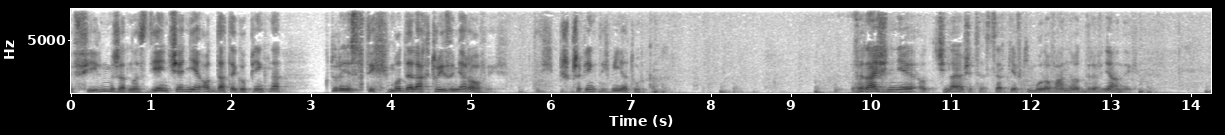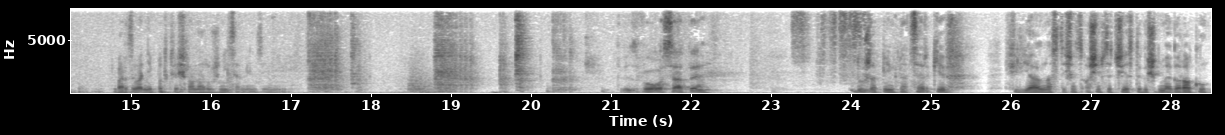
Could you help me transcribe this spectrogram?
e, film, żadne zdjęcie nie odda tego piękna, które jest w tych modelach trójwymiarowych, w tych przepięknych miniaturkach. Wyraźnie odcinają się te cerkiewki murowane od drewnianych. Bardzo ładnie podkreślona różnica między nimi. Jest wołosate. Duża, piękna cerkiew filialna z 1837 roku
